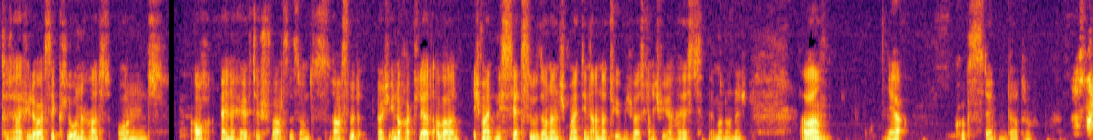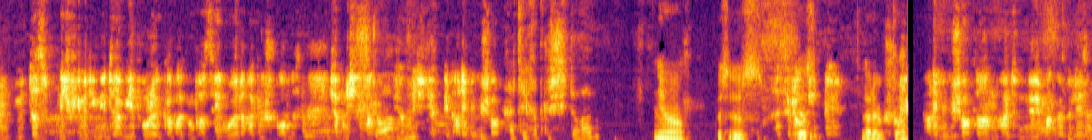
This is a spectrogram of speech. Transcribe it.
total viele weiße Klone hat und auch eine Hälfte schwarz ist. Und das, ach, es wird euch eh noch erklärt, aber ich meinte nicht Setsu, sondern ich meinte den anderen Typen. Ich weiß gar nicht, wie der heißt. Immer noch nicht. Aber, ja, kurzes Denken dazu. dass man mit, dass nicht viel mit ihm interagiert wurde. Es gab halt nur ein paar Szenen, wo er dann halt gestorben ist. Ich habe nicht den Manga, ich habe Gestorben? nicht den Anime geschaut. Hat er gerade gestorben? Ja, es ist er, glaube ich, ist- nee. leider gestorben. Anime geschaut, dann halt den Manga gelesen.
